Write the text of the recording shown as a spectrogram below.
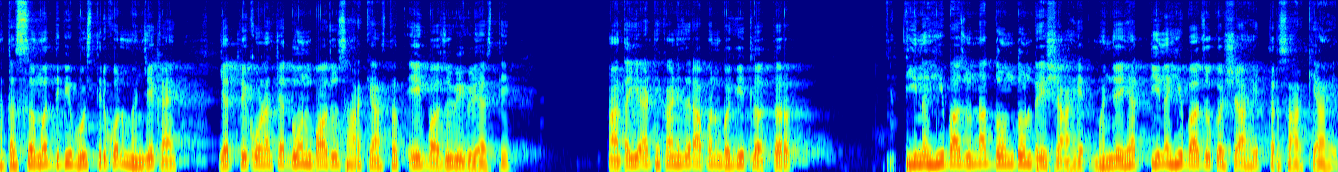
आता समद्विभुज त्रिकोण म्हणजे काय? या त्रिकोणाच्या दोन बाजू सारख्या असतात एक बाजू वेगळी असते. आता या ठिकाणी जर आपण बघितलं तर तीनही बाजूंना दोन दोन रेषा आहेत. म्हणजे ह्या तीनही बाजू कशा आहेत? तर सारख्या आहेत.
